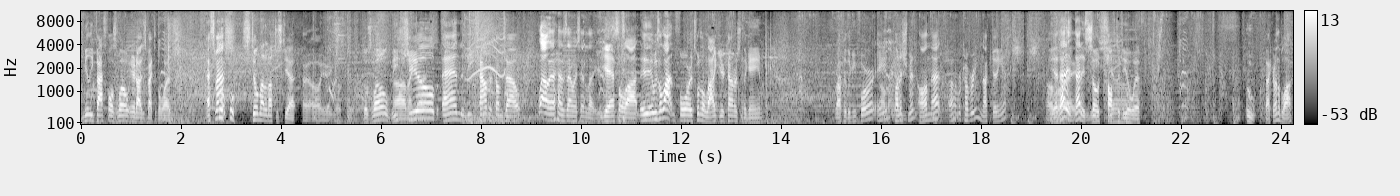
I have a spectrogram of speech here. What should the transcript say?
immediately fast falls low, air dodges back to the ledge. S smash, Ooh. still not enough just yet. Right. Oh, here he goes. Goes low, leaf Oh shield, and the counter comes out. Wow, that has that much end lag. Yeah, it's a lot. It, it was a lot in four. It's one of the laggier counters in the game. Ralphie looking for a Oh punishment on that uh, recovery, not getting it. Oh, yeah, that is that is so tough to deal with. Ooh, back around the block.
